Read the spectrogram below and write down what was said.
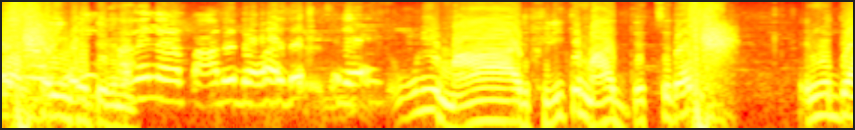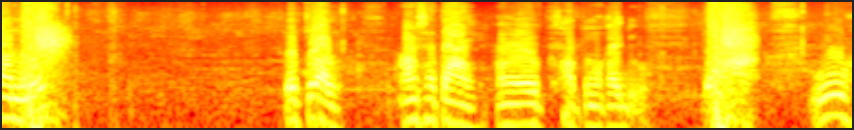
চল ফড়িং খেতে না। উড়ি মার ফ্রিতে মাছ দিচ্ছে দেখ। এর মধ্যে আনব তো চল আমার সাথে আয় আমি সাথে মাখাই দেবো। উহ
